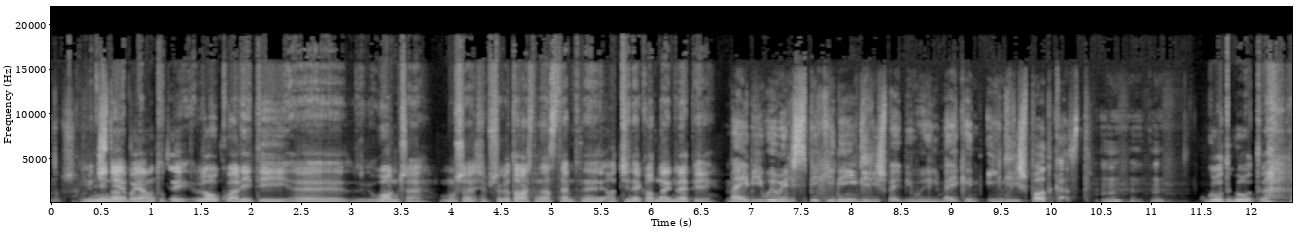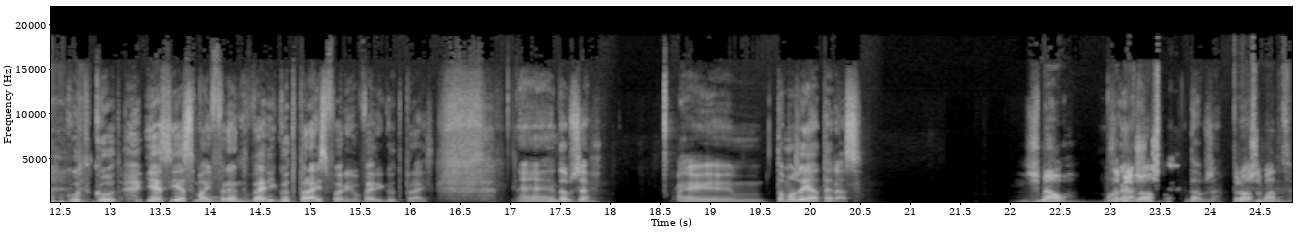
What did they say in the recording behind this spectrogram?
dobrze. Mnie nie, bo ja mam tutaj low quality yy, łącze. Muszę się przygotować na następny odcinek online lepiej. Maybe we will speak in English. Maybe we will make an English podcast. Mm -hmm. Good, good. good, good. Yes, yes, my friend. Very good price for you. Very good price. E, dobrze. To może ja teraz. Śmiało. Mogę? Zapraszam. Proszę. Dobrze. Proszę bardzo.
